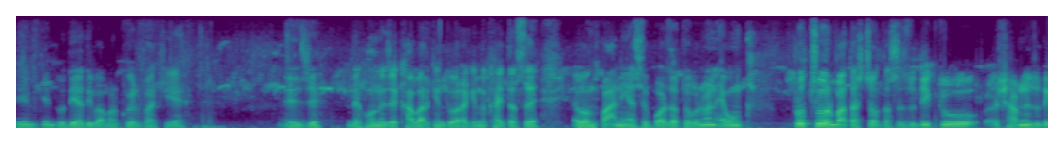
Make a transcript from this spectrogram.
ডিম কিন্তু দিয়ে দিব আমার কোয়েল পাখি এই যে, দেখুন, এই যে খাবার কিন্তু ওরা কিন্তু খাইতেছে এবং পানি আছে পর্যাপ্ত পরিমাণ এবং প্রচুর বাতাস চলতেছে। যদি একটু সামনে যদি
